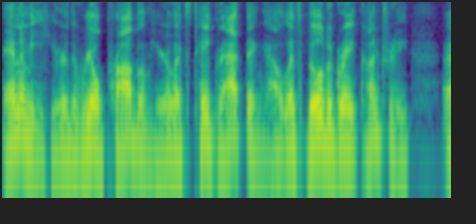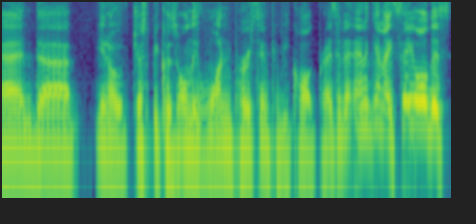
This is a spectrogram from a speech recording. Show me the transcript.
enemy here, the real problem here. Let's take that thing out. Let's build a great country. And, uh, you know, just because only one person can be called president. And again, I say all this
